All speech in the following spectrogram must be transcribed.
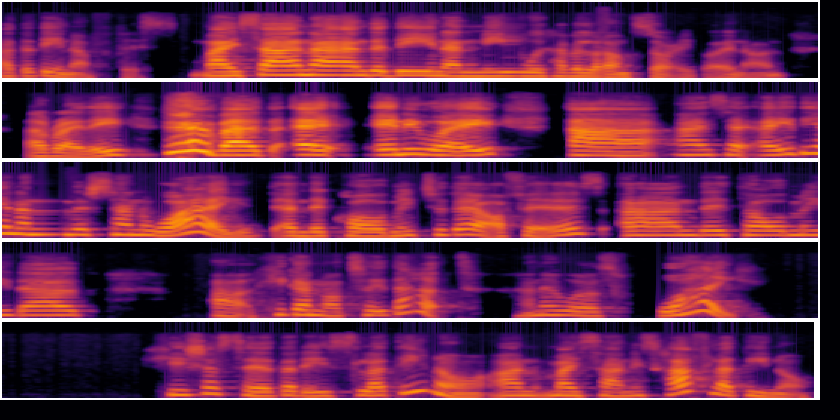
at the dean office. My son and the dean and me we have a long story going on already, but uh, anyway, uh, I said I didn't understand why, and they called me to the office and they told me that uh, he cannot say that and I was, why? He just said that he's Latino and my son is half Latino.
